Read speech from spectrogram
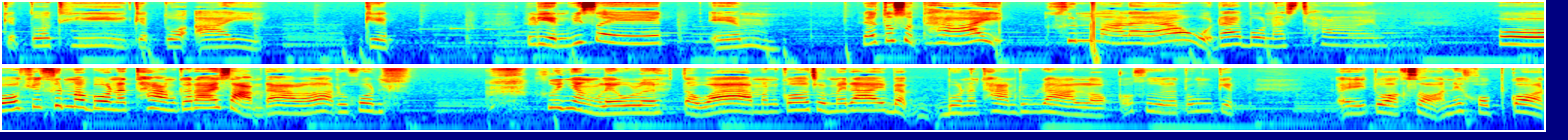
เก็บตัว T เก็บตัว I เก็บเหรียญวิเศษ M แล้วตัวสุดท้ายขึ้นมาแล้วได้โบนัส time โหแค่ขึ้นมาโบนัส time ก็ได้ 3 ดาวแล้วอะทุกคนขึ้นอย่างเร็วเลย แต่ว่ามันก็จะไม่ได้แบบโบนัส time ทุกด่านหรอกก็คือเราต้องเก็บไอตัวอักษรให้ครบก่อน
